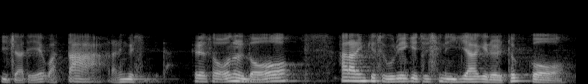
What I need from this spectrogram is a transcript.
이 자리에 왔다라는 것입니다. 그래서 오늘도 하나님께서 우리에게 주시는 이야기를 듣고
